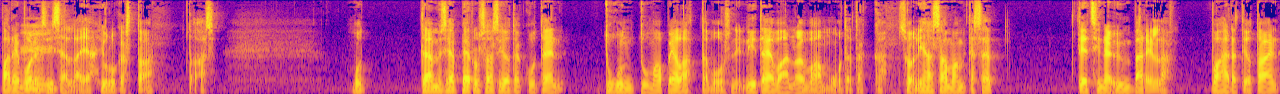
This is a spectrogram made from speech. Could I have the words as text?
parin vuoden Mm. sisällä ja julkaistaan taas. Mutta tämmöisiä perusasioita, kuten tuntuma, pelattavuus, niin niitä ei vaan noin vaan muutetakaan. Se on ihan sama, mitä sä teet siinä ympärillä, vaihdat jotain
